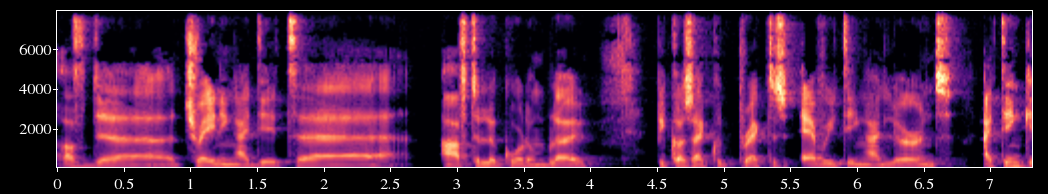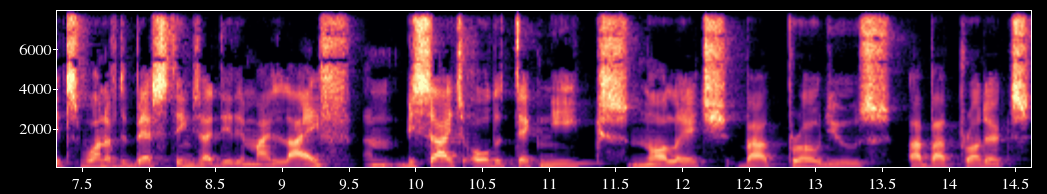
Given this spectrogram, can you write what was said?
of the training I did uh, after Le Cordon Bleu because I could practice everything I learned. I think it's one of the best things I did in my life. Um, besides all the techniques, knowledge about produce, about products,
